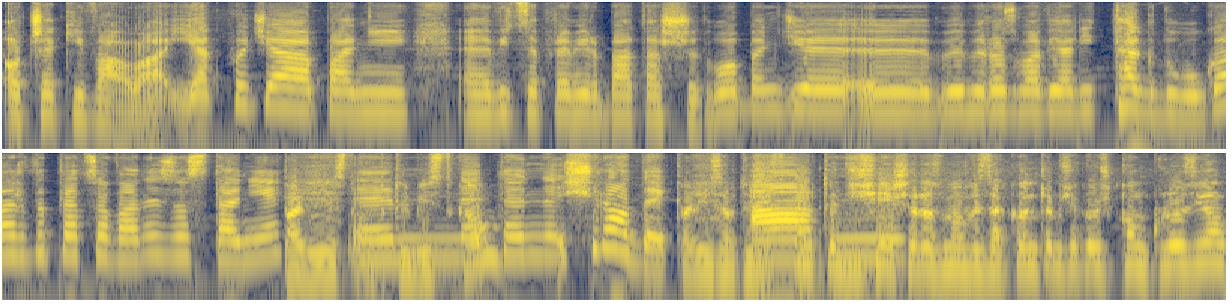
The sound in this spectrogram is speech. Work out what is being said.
oczekiwała i jak powiedziała pani e, wicepremier Beata Szydło, będzie e, rozmawiali tak długo, aż wypracowany zostanie ten środek. Pani jest optymistką? A, Te dzisiejsze rozmowy zakończą się jakąś konkluzją?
